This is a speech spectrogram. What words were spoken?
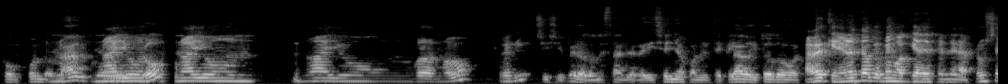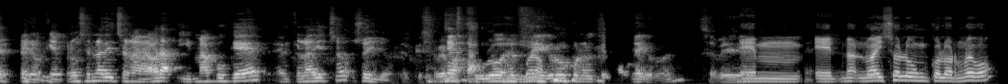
con fondo blanco? No hay un, ¿Yo? no hay un, no hay un color nuevo, Freddy. Sí, sí, pero ¿dónde está el de rediseño con el teclado y todo? A ver, que yo no tengo que vengo aquí a defender a Prouser, pero que Prouser no ha dicho nada ahora y MacBook Air, el que lo ha dicho, soy yo. El que se ve Ya más está. chulo es el Bueno. negro con el teclado negro, ¿eh? Se ve. Em, eh, no, no hay solo un color nuevo,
